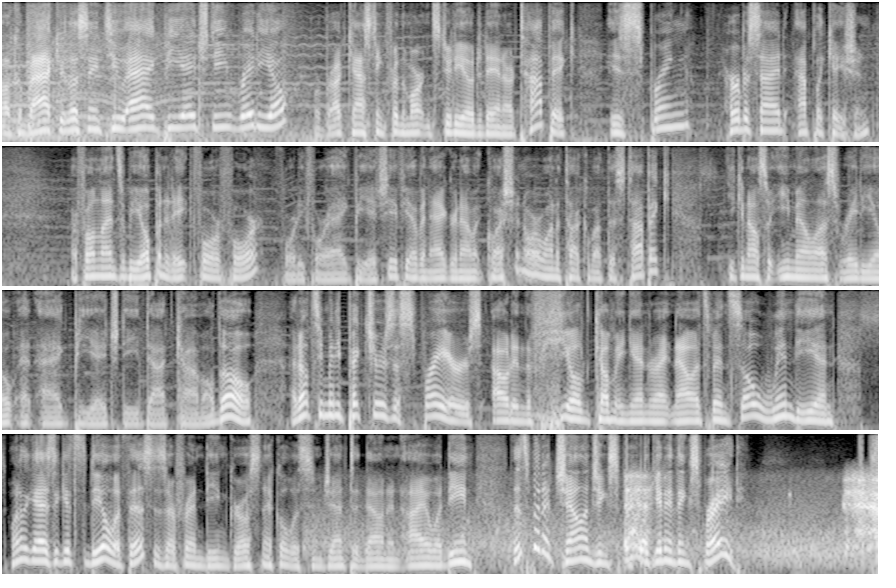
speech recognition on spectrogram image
Welcome back. You're listening to Ag PhD Radio. We're broadcasting from the Martin studio today, and our topic is spring herbicide application. Our phone lines will be open at 844 44 Ag PhD if you have an agronomic question or want to talk about this topic. You can also email us radio at agphd.com. Although I don't see many pictures of sprayers out in the field coming in right now. It's been so windy and one of the guys that gets to deal with this is our friend Dean Grossnickle with Syngenta down in Iowa. Dean, that's been a challenging spring to get anything sprayed.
